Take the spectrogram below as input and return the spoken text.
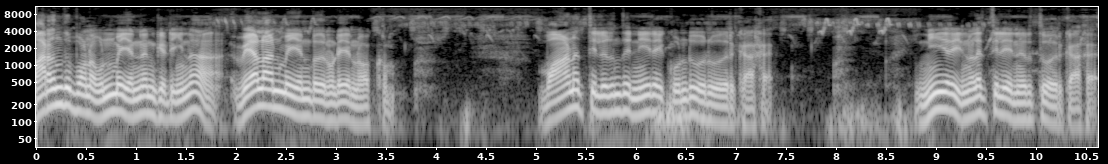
மறந்து போன உண்மை என்னன்னு கேட்டிங்கன்னா வேளாண்மை என்பதனுடைய நோக்கம். வானத்திலிருந்து நீரை கொண்டு வருவதற்காக நீரை நிலத்திலே நிறுத்துவதற்காக.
